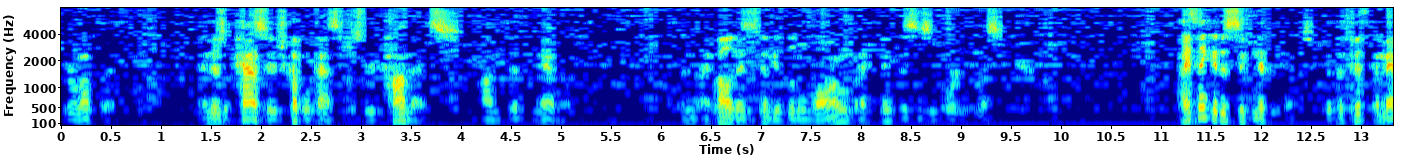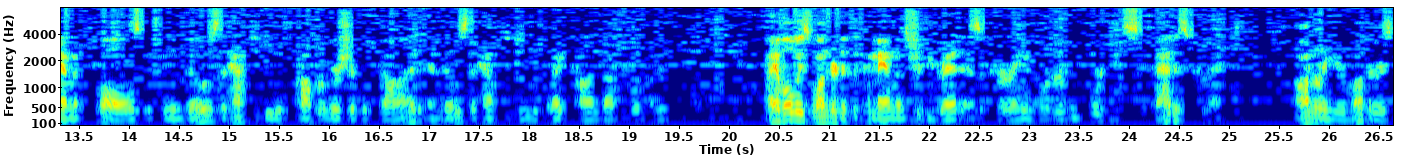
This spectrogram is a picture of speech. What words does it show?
to grow up with. And there's a passage, a couple of passages, where he comments on the fifth commandment. And I apologize, it's going to be a little long, but I think this is important for us to hear. I think it is significant that the fifth commandment falls between those that have to do with proper worship of God and those that have to do with right conduct toward other people. I have always wondered if the commandments should be read as occurring in order of importance. If that is correct, honoring your mother is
